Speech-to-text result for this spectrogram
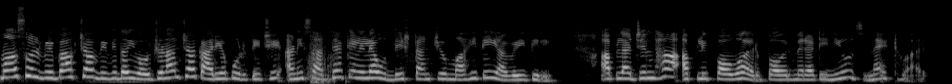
महसूल विभागच्या विविध योजनांच्या कार्यपूर्तीची आणि साध्य केलेल्या उद्दिष्टांची माहिती यावेळी दिली. आपला जिल्हा आपली power power Marathi news network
